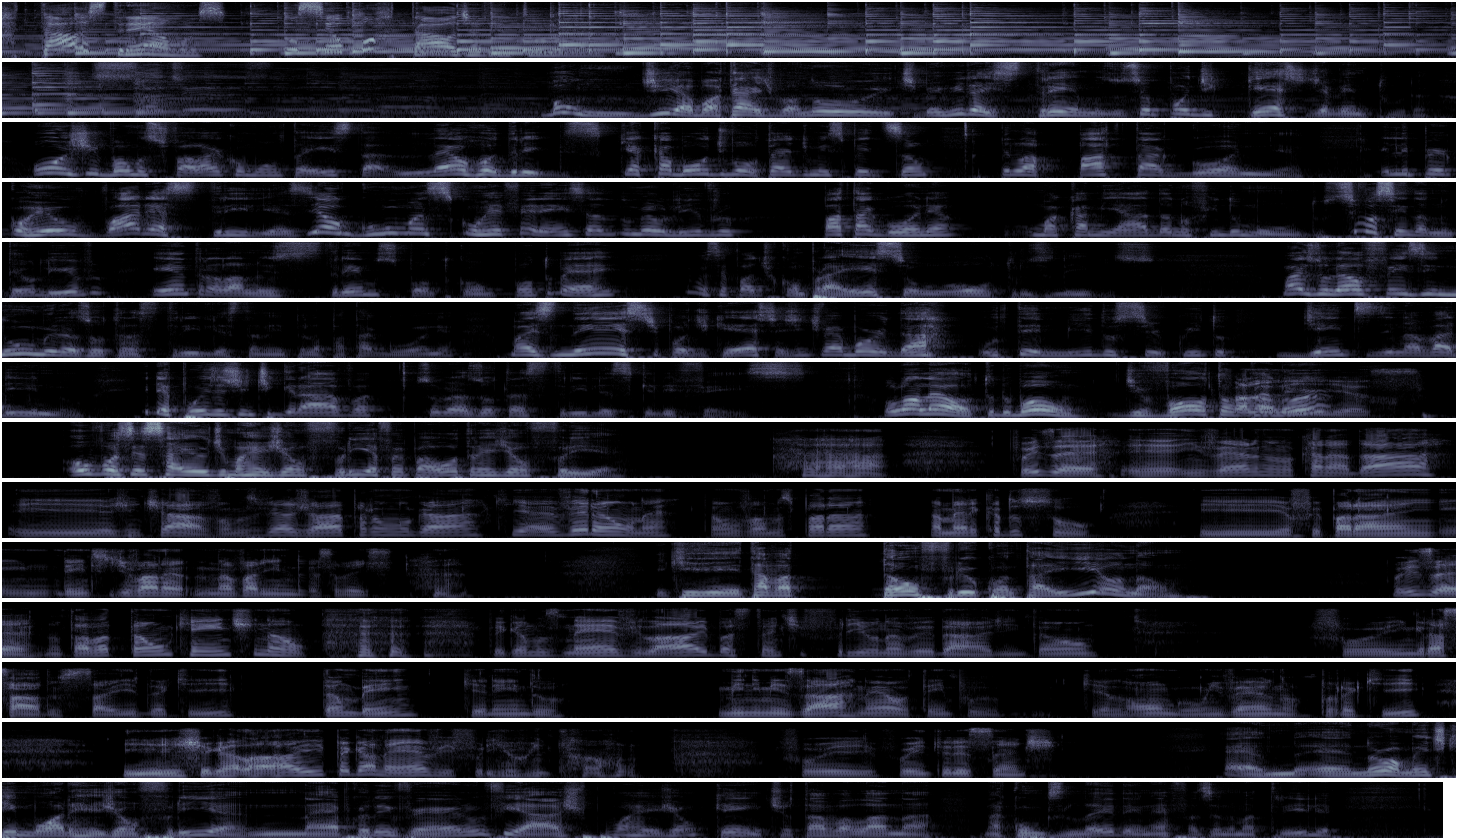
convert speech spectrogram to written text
Portal Extremos, o seu portal de aventura. Bom dia, boa tarde, boa noite, bem-vindo a Extremos, o seu podcast de aventura. Hoje vamos falar com o montanhista Léo Rodrigues, que acabou de voltar de uma expedição pela Patagônia. Ele percorreu várias trilhas e algumas com referência do meu livro Patagônia, uma caminhada no fim do mundo. Se você ainda não tem o livro, entra lá no extremos.com.br e você pode comprar esse ou outros livros. Mas o Léo fez inúmeras outras trilhas também pela Patagônia, mas neste podcast a gente vai abordar o temido circuito Gentes de Navarino e depois a gente grava sobre as outras trilhas que ele fez. Olá, Léo, tudo bom? De volta ao Fala, calor? Elias. Ou você saiu de uma região fria, foi para outra região fria? Pois é, é inverno no Canadá e a gente, ah, vamos viajar para um lugar que é verão, né? Então vamos para a América do Sul. E eu fui parar em Dentes de Vara- Navarino dessa vez. E que tava tão frio quanto aí ou não? Pois é, não estava tão quente não. Pegamos neve lá e bastante frio, na verdade. Então foi engraçado sair daqui também querendo minimizar, né, o tempo que é longo, o inverno por aqui, e chegar lá e pegar neve frio. Então foi foi interessante. É, é, normalmente quem mora em região fria, na época do inverno, viaja para uma região quente. Eu tava lá na, na Kungsleden, né, fazendo uma trilha,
